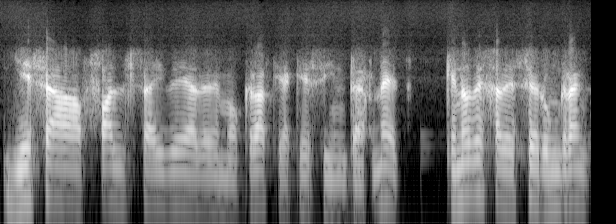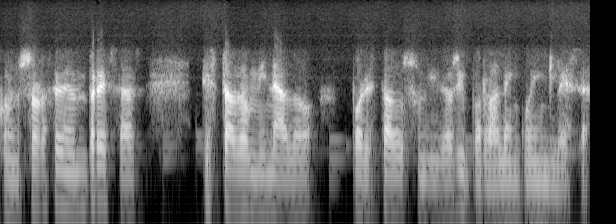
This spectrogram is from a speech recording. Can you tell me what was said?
y esa falsa idea de democracia que es Internet que no deja de ser un gran consorcio de empresas, está dominado por Estados Unidos y por la lengua inglesa.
